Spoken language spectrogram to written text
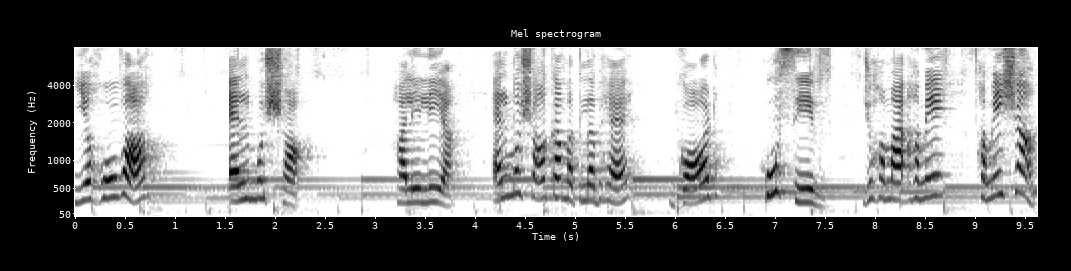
Yehovah El Mosha. Hallelujah. El Mosha का मतलब है गॉड हु सेव्स जो हम, हमें हमेशा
